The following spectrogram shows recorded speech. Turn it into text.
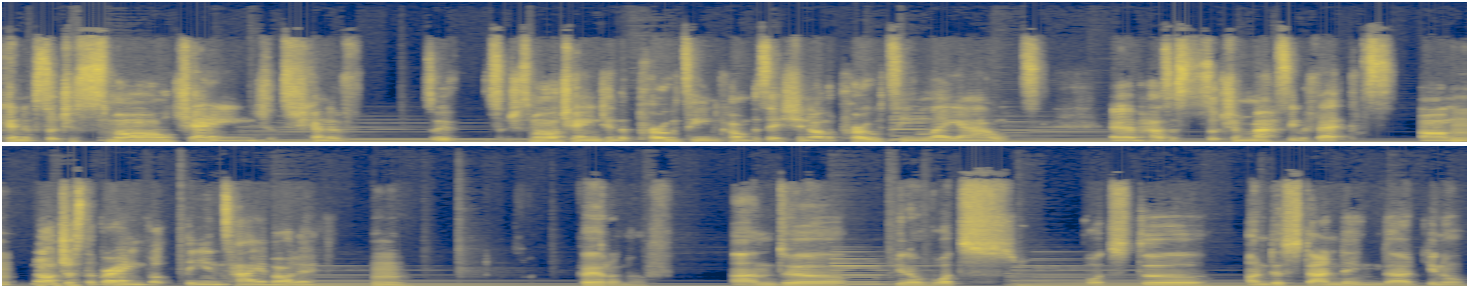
kind of such a small change, such kind of so such a small change in the protein composition or the protein layout um, has a, such a massive effect on Hmm. not just the brain but the entire body. Hmm. Fair enough. And uh, you know, what's what's the understanding that you know,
